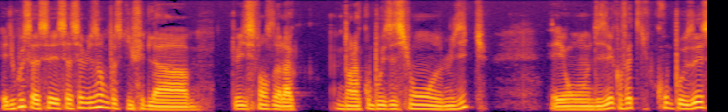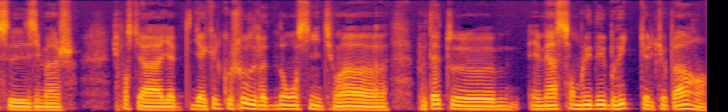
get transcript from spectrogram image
Et du coup, c'est assez, c'est assez amusant parce qu'il fait de la, il se lance dans la, dans la composition de musique. Et on disait qu'en fait, il composait ces images. Je pense qu'il y a, y y quelque chose là-dedans aussi, tu vois. euh, Peut-être euh, aimer assembler des briques quelque part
